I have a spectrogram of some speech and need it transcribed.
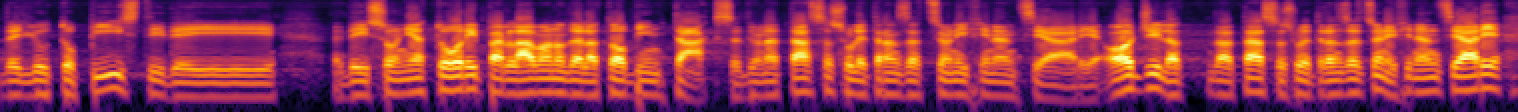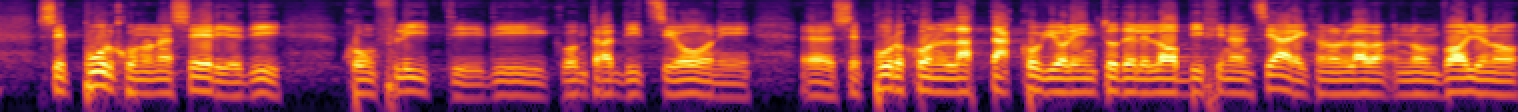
degli utopisti, dei, dei sognatori, parlavano della Tobin Tax, di una tassa sulle transazioni finanziarie. Oggi la, la tassa sulle transazioni finanziarie, seppur con una serie di conflitti, di contraddizioni, eh, seppur con l'attacco violento delle lobby finanziarie che non, la, non vogliono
